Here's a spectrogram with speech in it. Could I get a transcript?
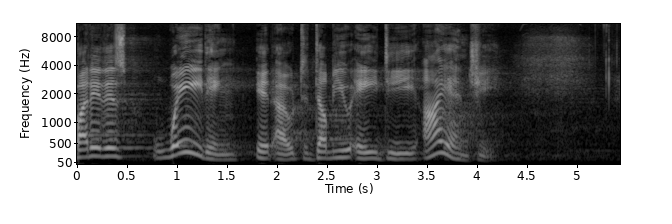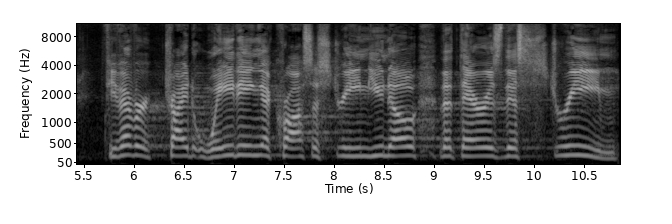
but it is waiting it out, W A D I N G. If you've ever tried wading across a stream, you know that there is this stream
